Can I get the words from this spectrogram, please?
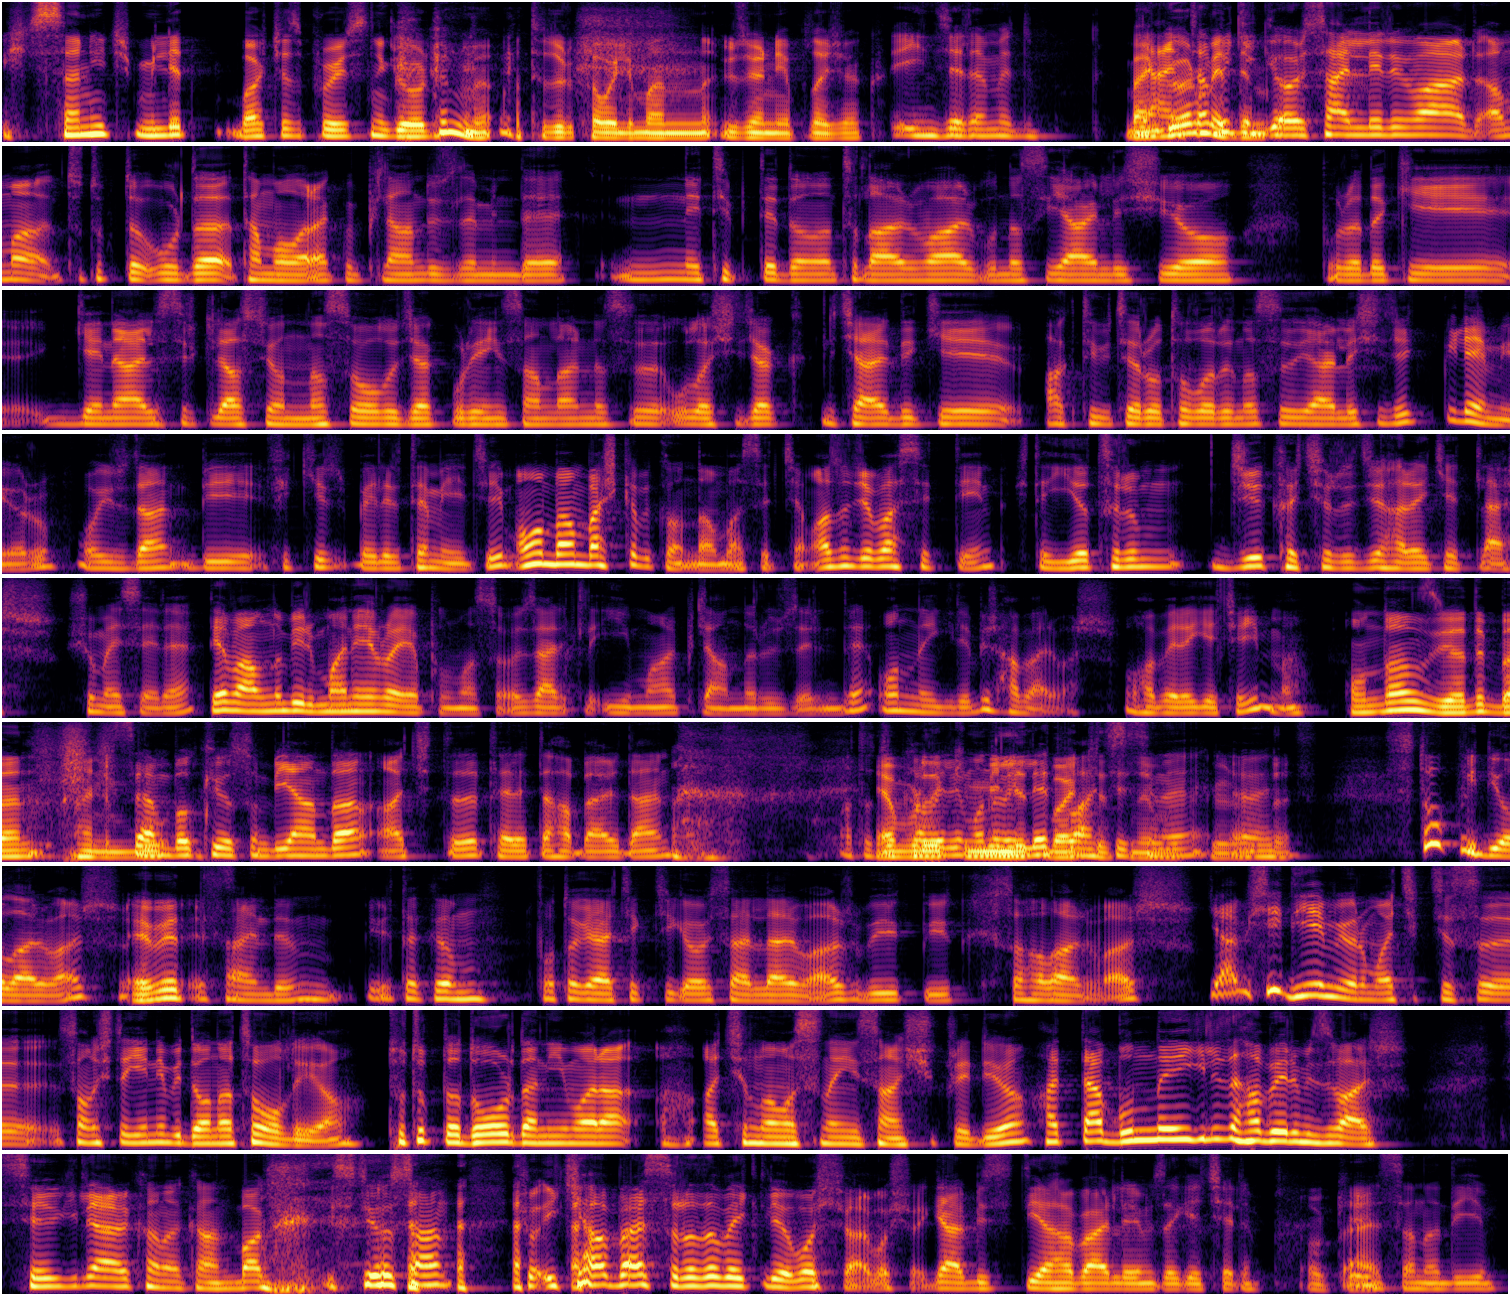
hiç, sen hiç Millet Bahçesi projesini gördün mü? Atatürk Havalimanı'nın üzerine yapılacak. İncelemedim. Ben yani görmedim. tabii ki görselleri var ama tutup da burada tam olarak bir plan düzleminde ne tipte donatılar var, bu nasıl yerleşiyor, buradaki genel sirkülasyon nasıl olacak, buraya insanlar nasıl ulaşacak, içerideki aktivite rotaları nasıl yerleşecek bilemiyorum. O yüzden bir fikir belirtemeyeceğim. Ama ben başka bir konudan bahsedeceğim. Az önce bahsettiğin işte yatırımcı kaçırıcı hareketler şu mesele. Devamlı bir manevra yapılması özellikle imar planları üzerinde. Onunla ilgili bir haber var. O habere geçeyim mi? Ondan ziyade ben hani Sen bu bakıyorsun bir yandan açtı TRT Haber'den Atatürk Ya buradaki Havalimanı Millet Millet Bahçesi'ne Bahçesi'ne. bakıyorum da. Evet. Stok videolar var. Evet. Efendim bir takım foto gerçekçi görseller var. Büyük büyük sahalar var. Ya bir şey diyemiyorum açıkçası. Sonuçta yeni bir donatı oluyor. Tutup da doğrudan imara açılmamasına insan şükrediyor. Hatta bununla ilgili de haberimiz var. Sevgili Erkan Akan bak istiyorsan şu iki haber sırada bekliyor. Boş ver boş ver. Gel biz diğer haberlerimize geçelim. okey. Ben sana diyeyim.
